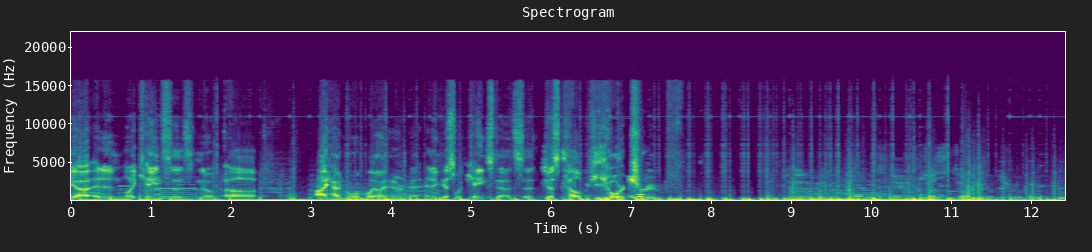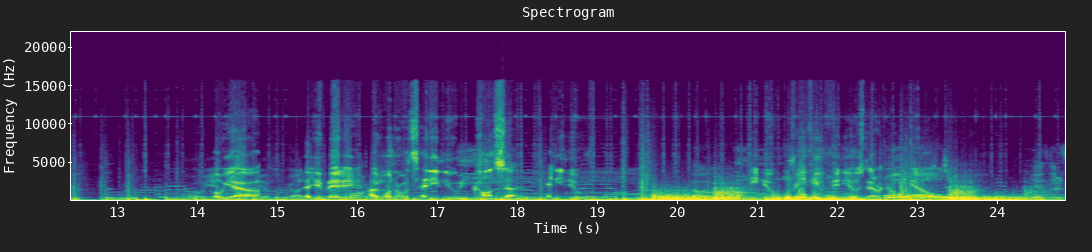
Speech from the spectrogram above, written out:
Yeah, and then like Kane says, no, uh, I have normal play on the internet. And then guess what Kane's dad said? Just tell me your truth. You didn't make a normal state, just tell me the truth. Oh yeah. Oh, yeah. you made it? I wonder what's any new concept, any new, Oh. any new preview videos that are coming out. Yes, there's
